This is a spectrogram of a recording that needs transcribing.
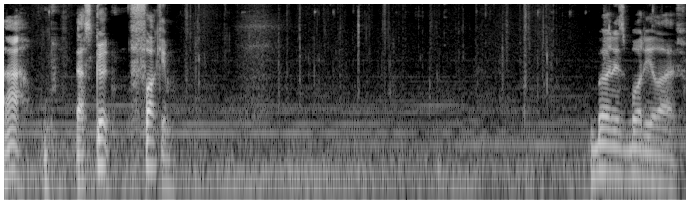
Ah, that's good. Fuck him. Burn his body alive.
